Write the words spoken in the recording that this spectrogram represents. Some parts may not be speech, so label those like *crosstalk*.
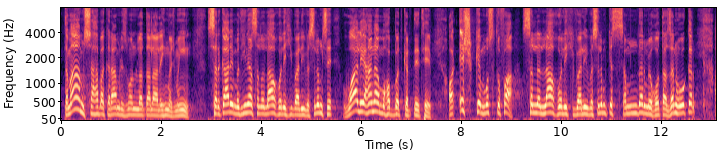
تمام صحابہ کرام رضوان اللہ تعالیٰ علیہ مجمعین سرکار مدینہ صلی اللہ علیہ وآلہ وسلم سے والہانہ محبت کرتے تھے اور عشق مصطفیٰ صلی اللہ علیہ وآلہ وسلم کے سمندر میں غوطہ زن ہو کر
